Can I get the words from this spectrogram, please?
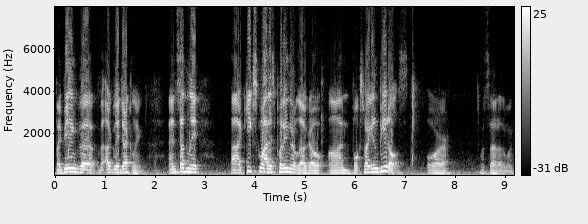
by being the, the ugly duckling. And suddenly, uh, Geek Squad is putting their logo on Volkswagen Beetles, or what's that other one?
